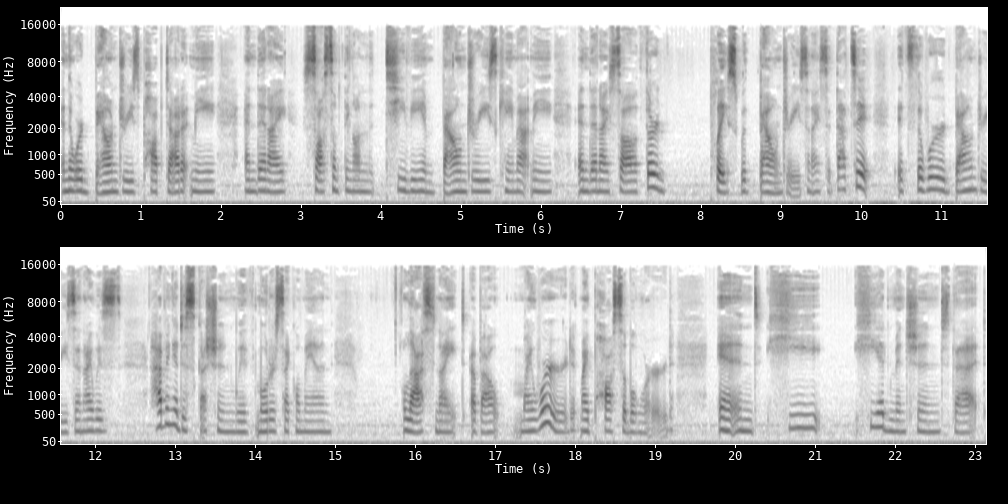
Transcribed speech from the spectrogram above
and the word boundaries popped out at me. And then I saw something on the TV, and boundaries came at me. And then I saw a third place with boundaries. And I said, That's it. It's the word boundaries. And I was having a discussion with Motorcycle Man last night about my word, my possible word. And he he had mentioned that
